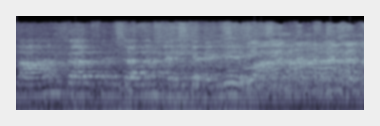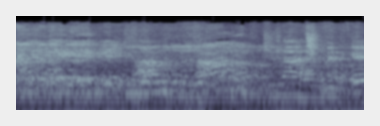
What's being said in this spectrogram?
वाहन का संचालन नहीं करेंगे। हम बिना हेलमेट के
